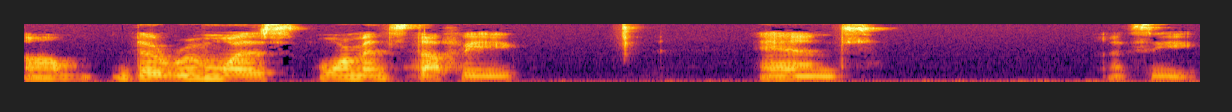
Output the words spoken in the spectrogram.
Um, the room was warm and stuffy and let's see,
